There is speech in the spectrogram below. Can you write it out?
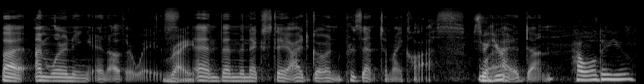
but I'm learning in other ways. Right. And then the next day I'd go and present to my class So what I had done. how old are you?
